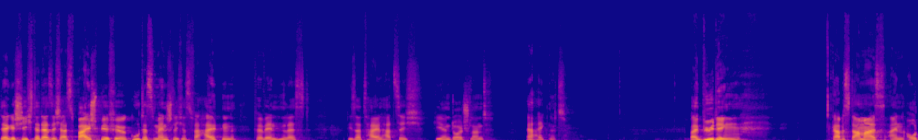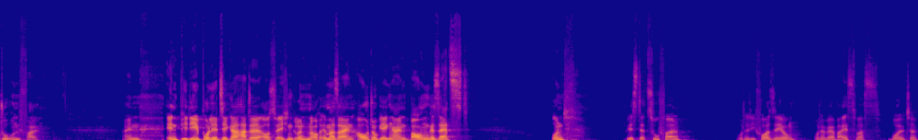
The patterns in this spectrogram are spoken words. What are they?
der Geschichte, der sich als Beispiel für gutes menschliches Verhalten verwenden lässt, dieser Teil hat sich hier in Deutschland ereignet. Bei Büdingen gab es damals einen Autounfall. Ein NPD-Politiker hatte aus welchen Gründen auch immer sein Auto gegen einen Baum gesetzt und wie ist der Zufall oder die Vorsehung? Oder wer weiß was wollte.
